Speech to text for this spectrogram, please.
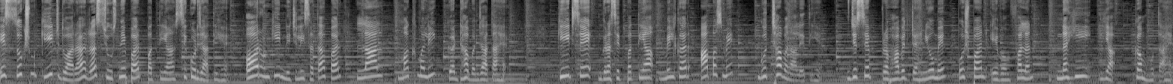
इस सूक्ष्म कीट द्वारा रस चूसने पर पत्तियाँ सिकुड़ जाती हैं और उनकी निचली सतह पर लाल मखमली गड्ढा बन जाता है। कीट से ग्रसित पत्तियाँ मिलकर आपस में गुच्छा बना लेती हैं, जिससे प्रभावित टहनियों में पुष्पन एवं फलन नहीं या कम होता है।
